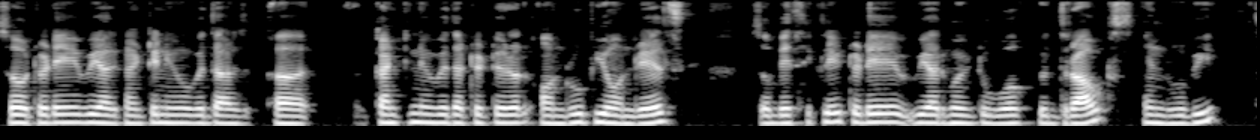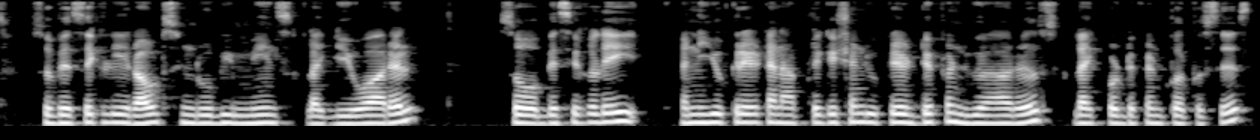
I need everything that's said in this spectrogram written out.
so today we are continue with our uh, continue with the tutorial on Ruby on Rails. So basically today we are going to work with routes in Ruby. So basically routes in Ruby means like URL so basically when you create an application you create different URLs like for different purposes.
